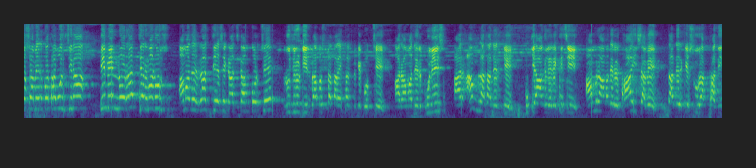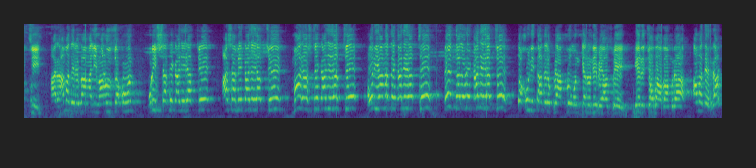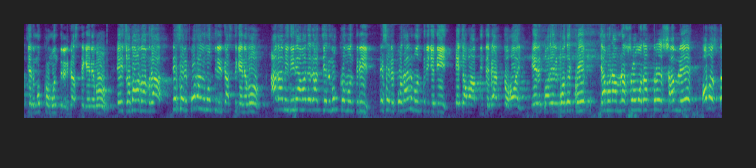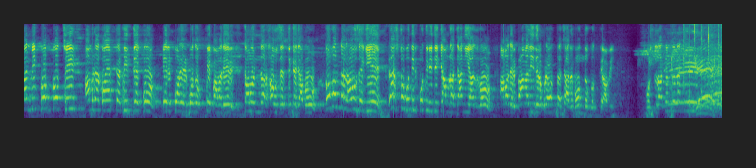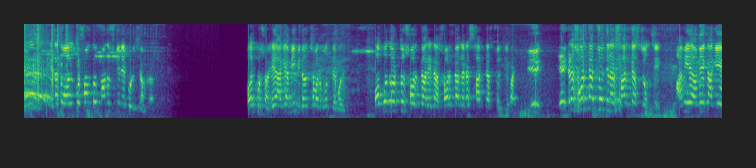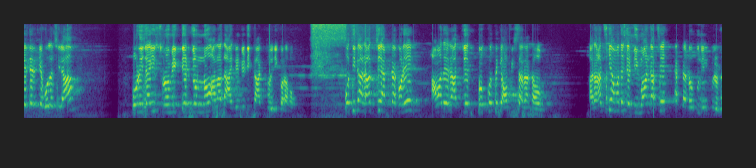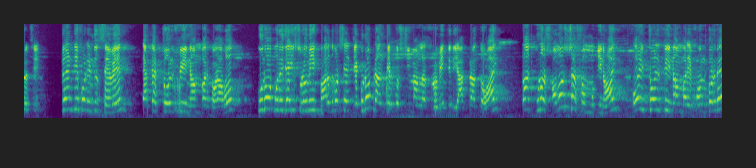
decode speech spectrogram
অসমের কথা বলছি না, বিভিন্ন রাজ্যের মানুষ আমাদের রাজ্যে এসে কাজ কাম করছে রুজি রুটির ব্যবস্থা তারা এখান থেকে করছে, আর আমাদের পুলিশ আর আমরা তাদেরকে বুকে আগলে রেখেছি, আমরা আমাদের ভাই হিসাবে তাদেরকে সুরক্ষা দিচ্ছি, আর আমাদের বাঙালি মানুষ যখন উড়িষ্যাতে কাজে যাচ্ছে আসামে কাজে যাচ্ছে মহারাষ্ট্রে কাজে যাচ্ছে হরিয়ানাতে কাজে যাচ্ছে। তাদের উপরে আক্রমণ কেন নেমে আসবে? এর জবাব আমরা আমাদের রাজ্যের মুখ্যমন্ত্রীর কাছ থেকে নেব। এই জবাব আমরা দেশের প্রধানমন্ত্রীর কাছ থেকে নেব। আগামী দিনে আমাদের রাজ্যের মুখ্যমন্ত্রী দেশের প্রধানমন্ত্রী যদি এ জবাব দিতে ব্যর্থ হয়, এর পরের পদক্ষেপ, যেমন আমরা শ্রম দপ্তরের সামনে অবস্থান বিক্ষোভ করছি, আমরা কয়েকটা দিন দেখব। এর পরের পদক্ষেপ আমাদের গভর্নর হাউসের দিকে যাব। গভর্নর হাউসে গিয়ে রাষ্ট্রপতির প্রতিনিধিকে আমরা জানিয়ে আসব। আমাদের বাঙালিদের উপরে অত্যাচার বন্ধ করতে হবে। প্রস্তুত আছেন তো নাকি? এটা তো অল্প সংখ্যক মানুষকে নিয়ে করেছি আমরা। অল্প সময় এর আগে আমি বিধানসভার মধ্যে বলেছি। অপদার্থ সরকার এটা সরকার এটা সার্কাস চলছে ভাই। এটা সরকার চলছে না, সার্কাস চলছে। আমি অনেক আগে এদেরকে বলেছিলাম, পরিযায়ী শ্রমিকদের জন্য আলাদা আইডেন্টিটি কার্ড তৈরি করা হোক। প্রতিটা রাজ্যে একটা করে আমাদের রাজ্যের পক্ষ থেকে অফিসার রাখা হোক। আর আজকে আমাদের যে ডিমান্ড আছে, একটা নতুন ইনক্লুড হয়েছে। সম্মুখীন হয়, ওই টোল ফ্রি ফোন করবে।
